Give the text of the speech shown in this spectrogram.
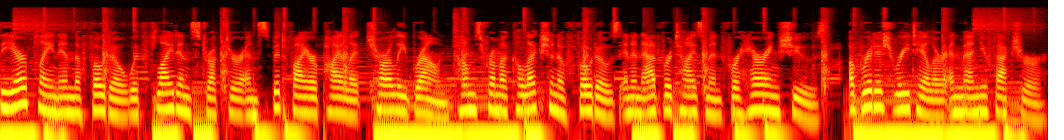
The airplane in the photo with flight instructor and Spitfire pilot Charlie Brown comes from a collection of photos in an advertisement for Herring Shoes, a British retailer and manufacturer.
